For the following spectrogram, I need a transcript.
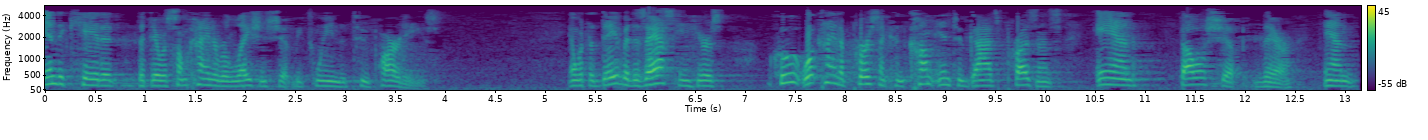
indicated that there was some kind of relationship between the two parties. And what the David is asking here is who, what kind of person can come into God's presence and fellowship there and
